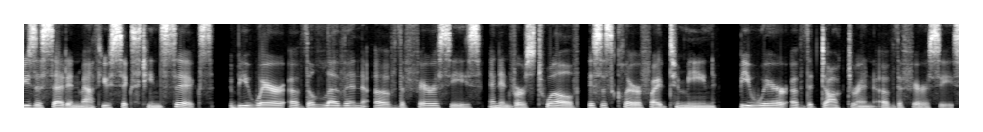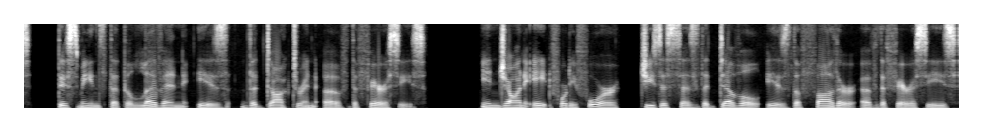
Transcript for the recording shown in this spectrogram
Jesus said in Matthew 16 6, Beware of the leaven of the Pharisees. And in verse 12, this is clarified to mean, Beware of the doctrine of the Pharisees. This means that the leaven is the doctrine of the Pharisees. In John 8 44, Jesus says the devil is the father of the Pharisees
